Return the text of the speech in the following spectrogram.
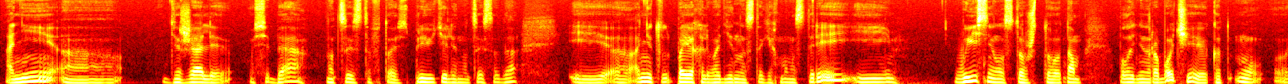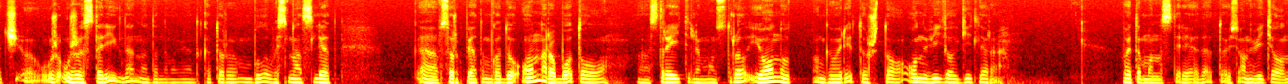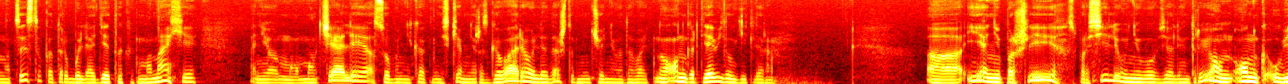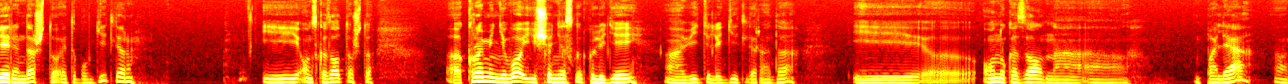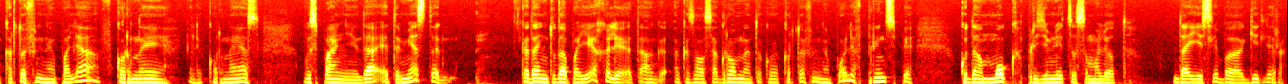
они э, держали у себя нацистов, то есть приютили нацистов, да, и они тут поехали в один из таких монастырей, и выяснилось то, что там был один рабочий, ну, уже, уже старик, да, на данный момент, которому было 18 лет в 45 году, он работал строителем, он строил, и он, он говорит то, что он видел Гитлера, в этом монастыре, да, то есть он видел нацистов, которые были одеты как монахи, они молчали, особо никак ни с кем не разговаривали, да, чтобы ничего не выдавать. Но он говорит, я видел Гитлера. А, и они пошли, спросили у него, взяли интервью. Он, он уверен, да, что это был Гитлер. И он сказал то, что а, кроме него еще несколько людей а, видели Гитлера, да. и э, он указал на э, поля, э, картофельные поля в Корнее или Корнеес в Испании, да, это место, когда они туда поехали, это оказалось огромное такое картофельное поле, в принципе, куда мог приземлиться самолет. Да, если бы Гитлер,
